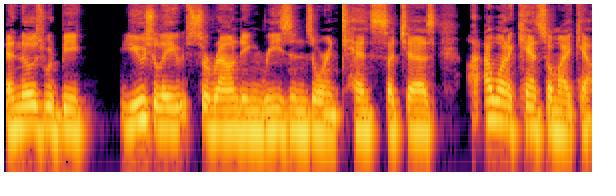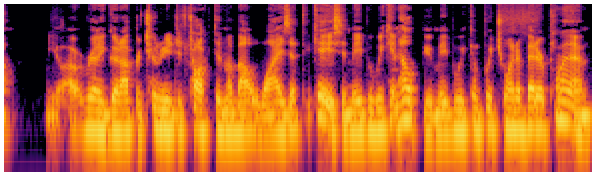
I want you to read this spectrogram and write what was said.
and those would be usually surrounding reasons or intents such as I, I want to cancel my account. You know, a really good opportunity to talk to them about why is that the case, and maybe we can help you. Maybe we can put you on a better plan.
